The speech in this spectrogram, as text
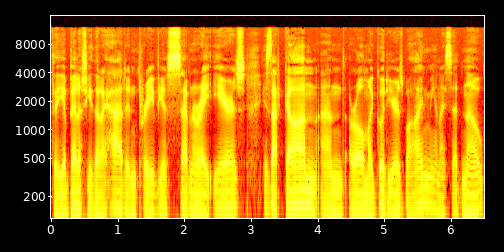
the ability that I had in previous seven or eight years? Is that gone? And are all my good years behind me? And I said, no.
